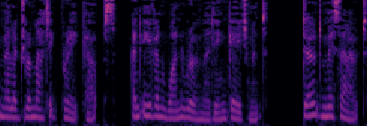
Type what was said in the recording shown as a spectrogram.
melodramatic breakups, and even one rumored engagement. Don't miss out.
